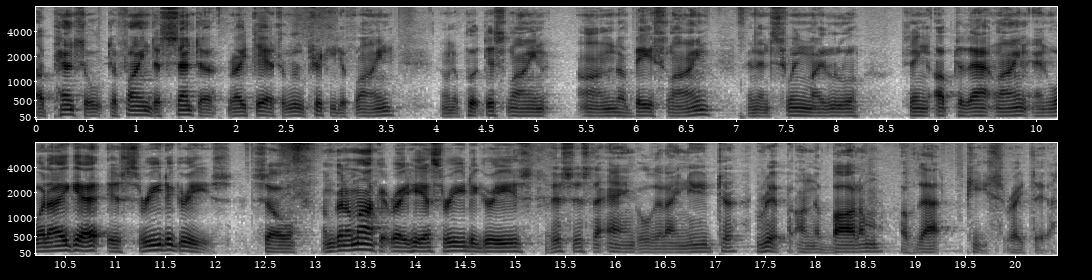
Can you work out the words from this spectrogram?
a pencil to find the center right there. It's a little tricky to find. I'm going to put this line on the baseline and then swing my little thing up to that line. And what I get is three degrees. So I'm going to mark it right here, three degrees. This is the angle that I need to rip on the bottom of that piece right there.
